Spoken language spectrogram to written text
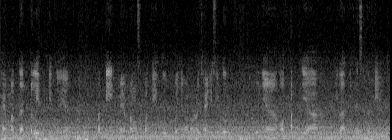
hemat dan pelit gitu ya. Tapi memang seperti itu. Kebanyakan orang Chinese itu punya otak ya dilatihnya seperti itu.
